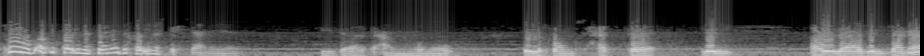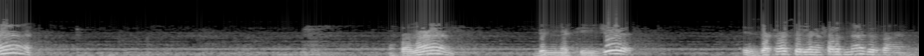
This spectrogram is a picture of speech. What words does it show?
خوب أكو قرينة ثانية دي قرينة استحسانية إذا تعمموا الخمس حتى للأولاد البنات مثلا بالنتيجة الزكاة صار فرض نادر بعد.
